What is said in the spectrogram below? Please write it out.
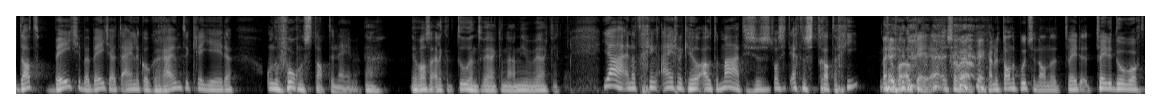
dat beetje bij beetje uiteindelijk ook ruimte creëerde om de volgende stap te nemen. Ja. Je was eigenlijk het toe aan het werken naar een nieuwe werkelijkheid. Ja, en dat ging eigenlijk heel automatisch. Dus het was niet echt een strategie. Nee. Oké, okay, oké, okay, ga nu tanden poetsen en dan het tweede, tweede doel wordt...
